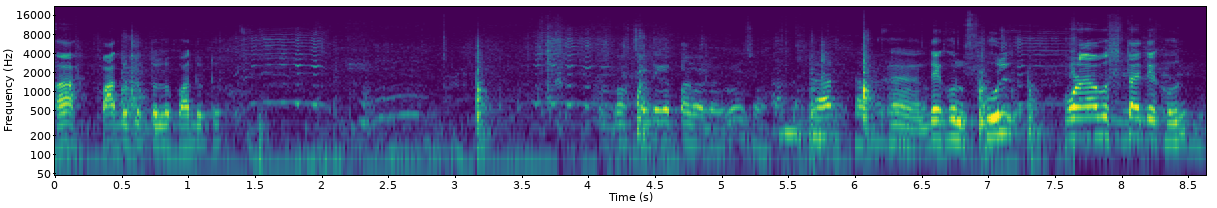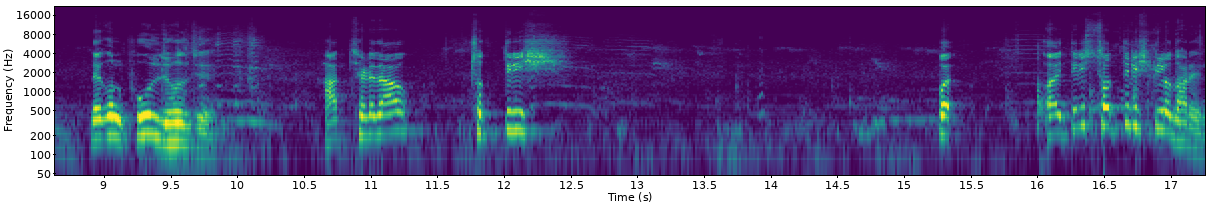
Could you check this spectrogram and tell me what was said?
আহ, পা দুটো তোলো, পা দুটো। হয়, দেখুন, ফুল পড়া অবস্থায় দেখুন। দেখুন, ফুল ঝুলছে। হাত ছেড়ে দাও, ছত্রিশ। তিরিশ ছত্রিশ কিলো ধরেন।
